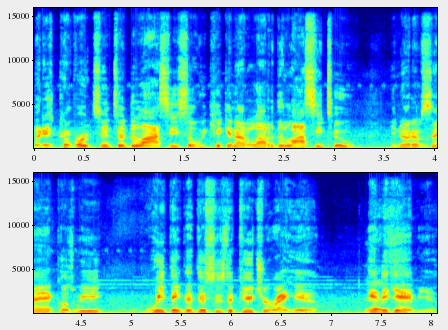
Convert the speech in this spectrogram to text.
But it converts into Dalasi, so we're kicking out a lot of Dalasi too. You know what I'm mm-hmm. saying? Because we we think that this is the future right here in the Gambia.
